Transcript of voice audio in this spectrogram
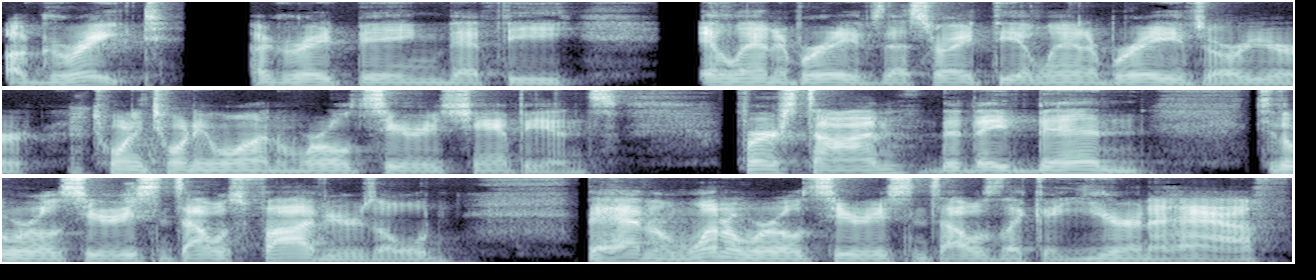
a great, a great being that the Atlanta Braves, that's right, the Atlanta Braves are your 2021 World Series champions. First time that they've been to the World Series since I was five years old. They haven't won a World Series since I was like a year and a half.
